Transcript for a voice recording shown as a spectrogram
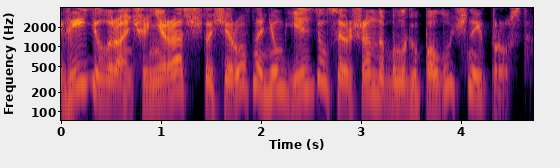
Видел раньше не раз, что Серов на нем ездил совершенно благополучно и просто.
